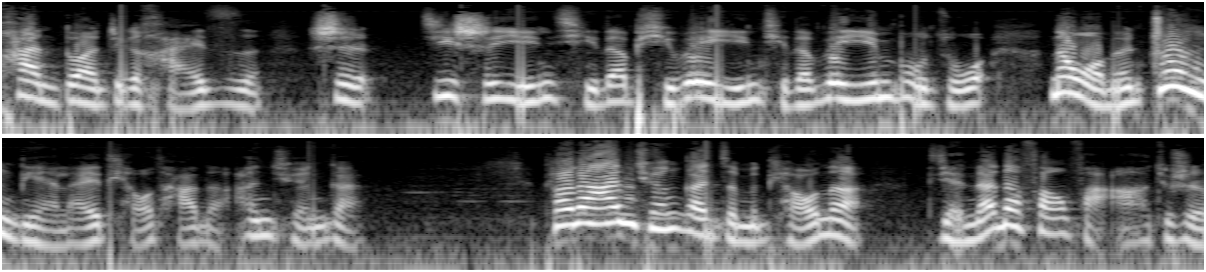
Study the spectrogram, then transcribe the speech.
判断这个孩子是积食引起的、脾胃引起的胃阴不足，那我们重点来调他的安全感。调他安全感怎么调呢？简单的方法啊，就是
